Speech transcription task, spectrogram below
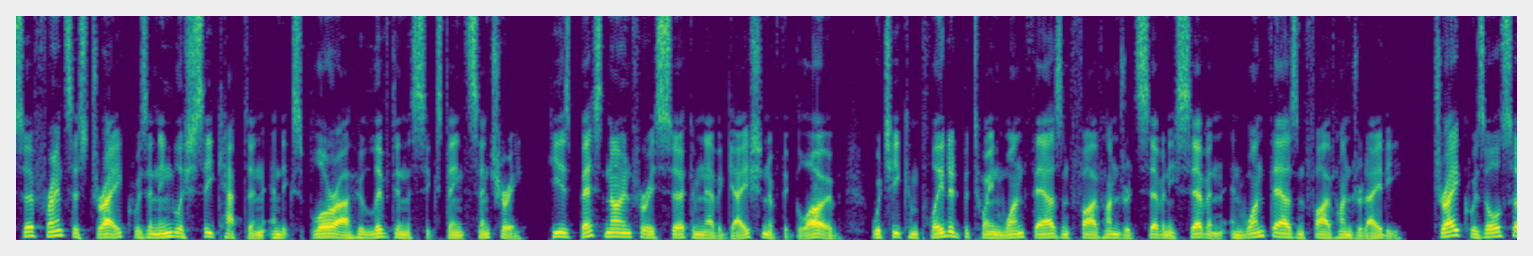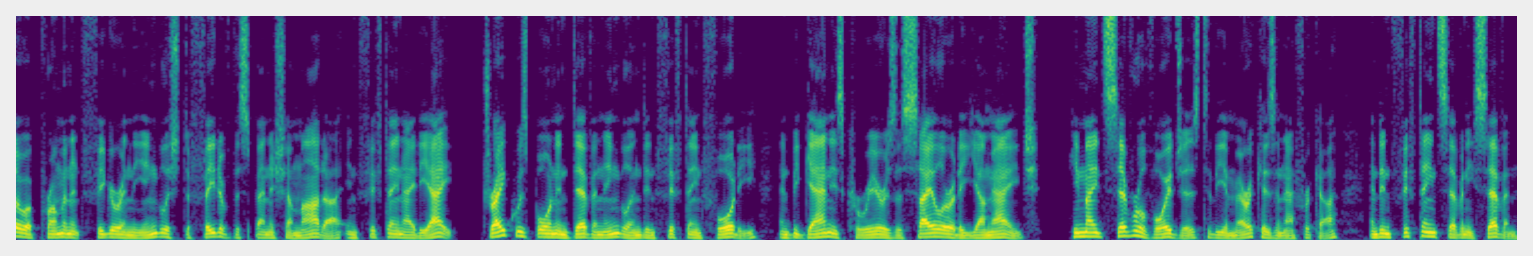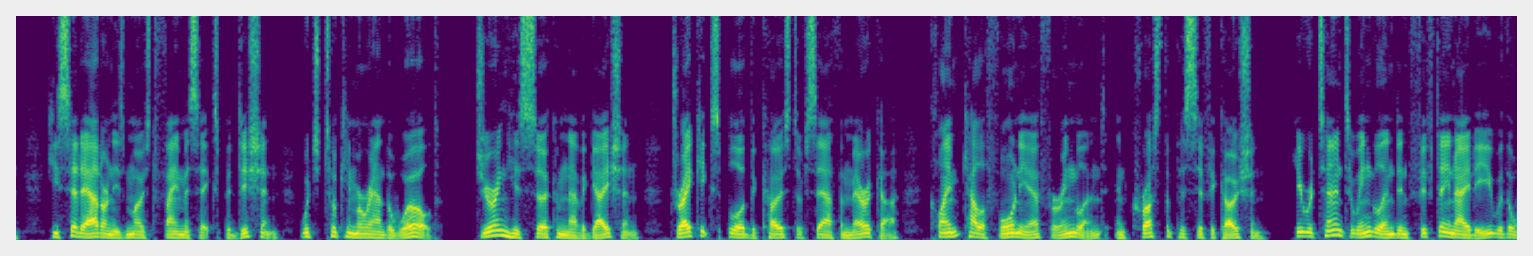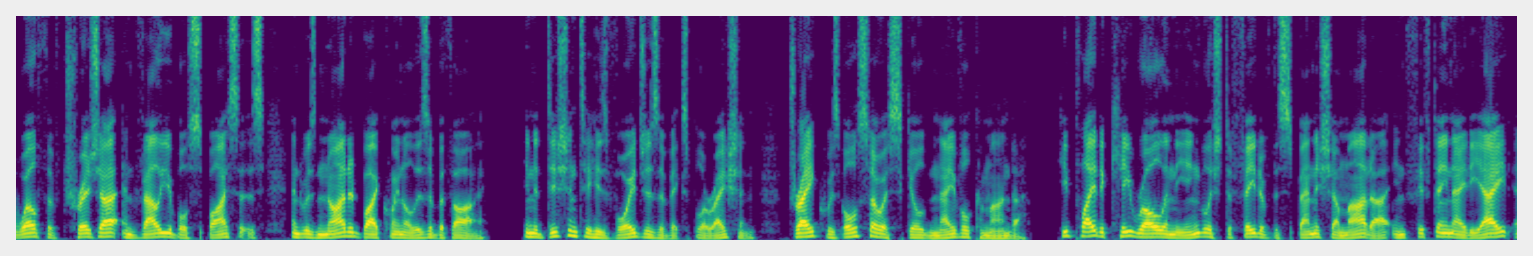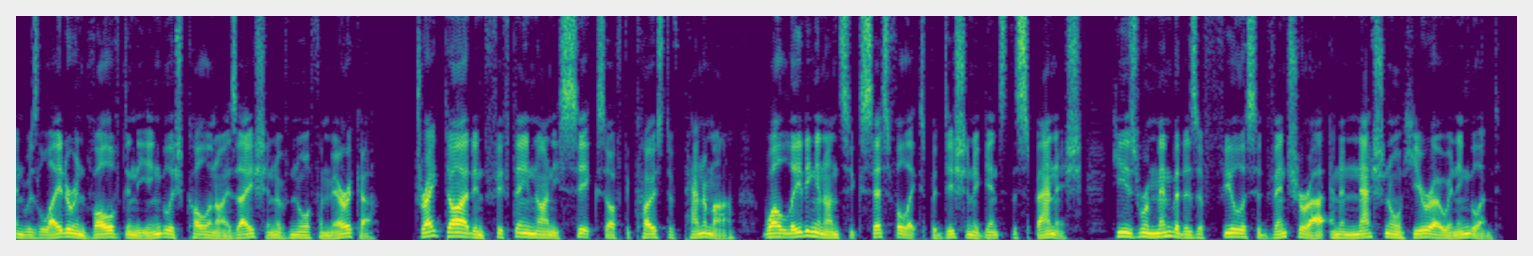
Sir Francis Drake was an English sea captain and explorer who lived in the 16th century. He is best known for his circumnavigation of the globe, which he completed between 1577 and 1580. Drake was also a prominent figure in the English defeat of the Spanish Armada in 1588. Drake was born in Devon, England in 1540 and began his career as a sailor at a young age. He made several voyages to the Americas and Africa, and in 1577 he set out on his most famous expedition, which took him around the world. During his circumnavigation, Drake explored the coast of South America, claimed California for England, and crossed the Pacific Ocean. He returned to England in 1580 with a wealth of treasure and valuable spices and was knighted by Queen Elizabeth I. In addition to his voyages of exploration, Drake was also a skilled naval commander. He played a key role in the English defeat of the Spanish Armada in 1588 and was later involved in the English colonization of North America. Drake died in 1596 off the coast of Panama while leading an unsuccessful expedition against the Spanish. He is remembered as a fearless adventurer and a national hero in England.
